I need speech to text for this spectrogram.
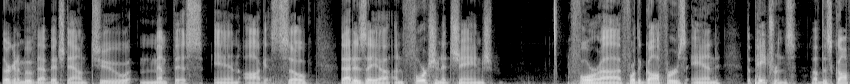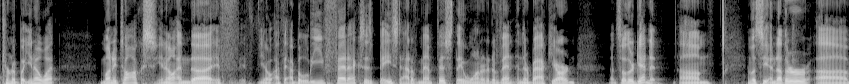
They're going to move that bitch down to Memphis in August. So that is a uh, unfortunate change for uh, for the golfers and the patrons of this golf tournament. But you know what? Money talks, you know. And uh, if, if, you know, I, th- I, believe FedEx is based out of Memphis. They wanted an event in their backyard, and so they're getting it. Um, and let's see another uh,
